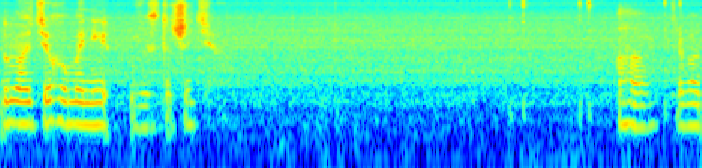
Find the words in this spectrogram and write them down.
Думаю, цього мені вистачить. Ага, треба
